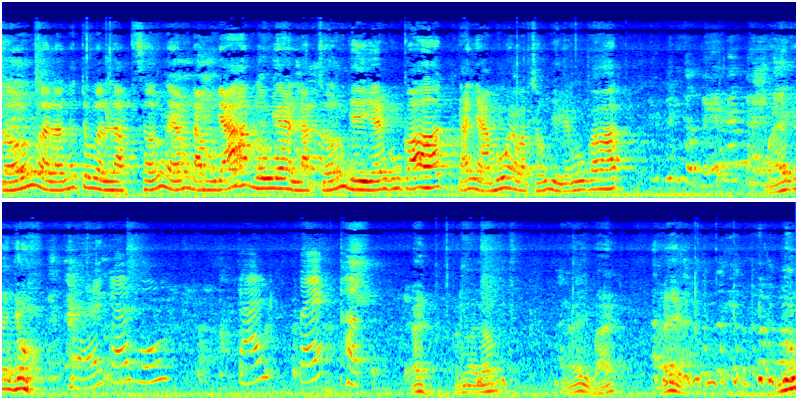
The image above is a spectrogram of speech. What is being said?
xưởng là là nói chung là lập xưởng này em đồng giá hết luôn nha. Lập xưởng gì em cũng có hết. Cả nhà muốn ăn lập xưởng gì em cũng có hết. Bể cái du để cái vú cái tét thịt. Ê đừng lại lớn. Để gì bể? Để gì? Nước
